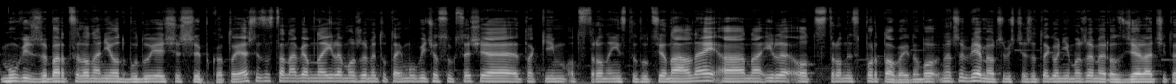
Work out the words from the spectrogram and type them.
mówisz, że Barcelona nie odbuduje się szybko, to ja się zastanawiam, na ile możemy tutaj mówić o sukcesie takim od strony instytucjonalnej, a na ile od strony sportowej. No bo znaczy wiemy oczywiście, że tego nie możemy rozdzielać i to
